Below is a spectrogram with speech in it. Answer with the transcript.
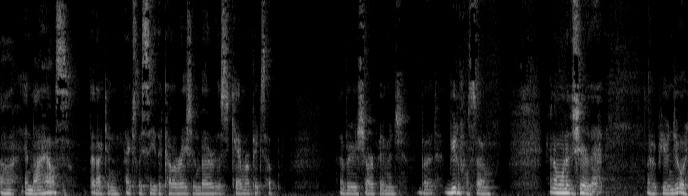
uh, in my house that I can actually see the coloration better. This camera picks up a very sharp image, but beautiful stone. And I wanted to share that. I hope you enjoy.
